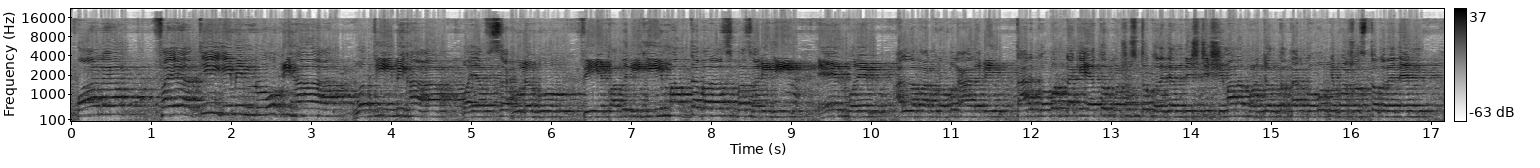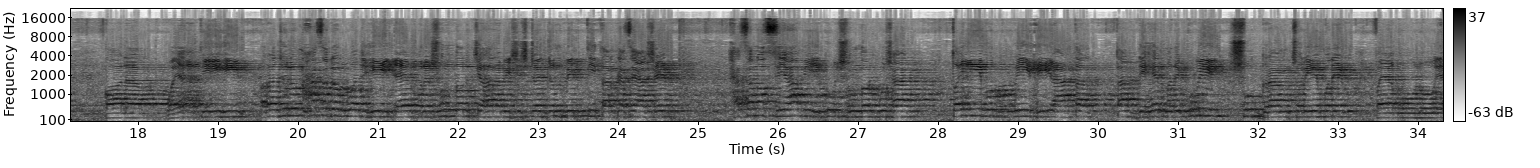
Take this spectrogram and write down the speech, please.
ক্বালা, ফায়াতিহি মিন রূহিহা ওয়া তিবিহা ওয়া ইফসাহু লাহু। ফি কবরিহি মাদ্দাবারাস বাসারিহি। এরপরে তার কবরটাকে এত প্রশস্ত করে দেন দৃষ্টি সীমানা পর্যন্ত তার কবরকে প্রশস্ত করে দেন। এরপরে সুন্দর চেহারা বিশিষ্ট একজন ব্যক্তি তার কাছে আসে। খুব সুন্দর পোশাক তার তার দেহের মাঝে খুবই সুগ্রাম ছড়িয়ে পড়ে।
